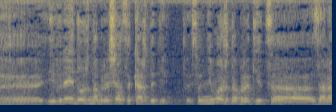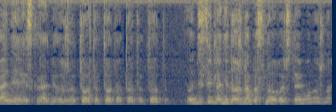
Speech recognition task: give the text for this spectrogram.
Э, еврей должен обращаться каждый день. То есть он не может обратиться заранее и сказать, мне нужно то-то, то-то, то-то, то-то. Он действительно не должен обосновывать, что ему нужно.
